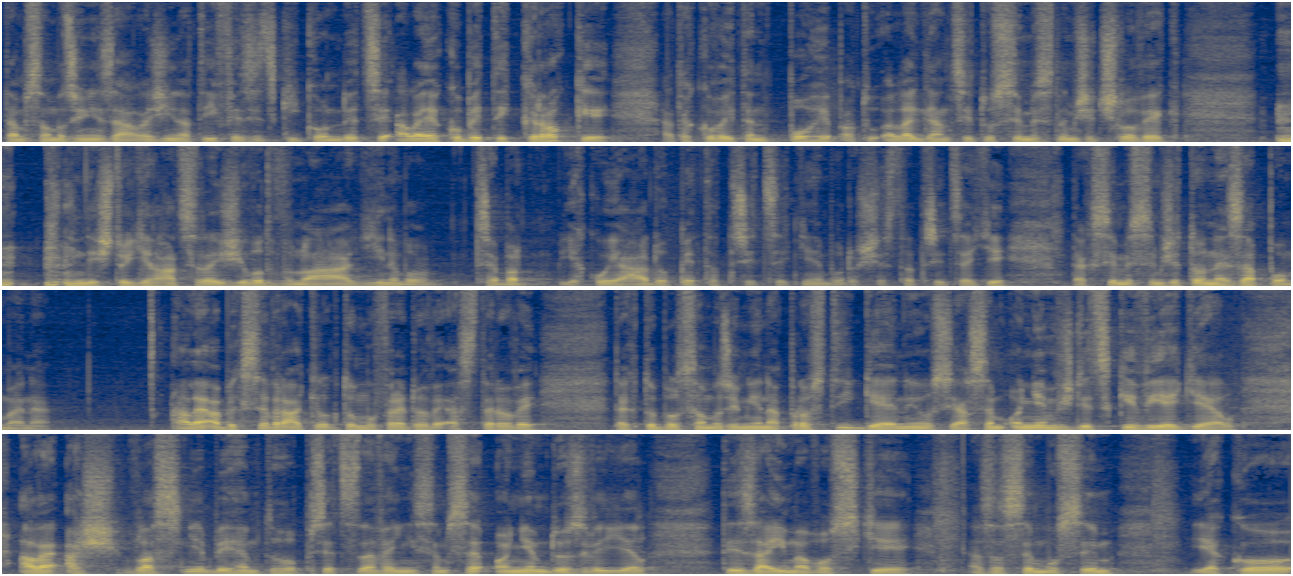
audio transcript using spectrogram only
Tam samozřejmě záleží na té fyzické kondici, ale jakoby ty kroky a takový ten pohyb a tu eleganci, tu si myslím, že člověk, když to dělá celý život v mládí, nebo třeba jako já do 35 nebo do 36, tak si myslím, že to nezapomene. Ale abych se vrátil k tomu Fredovi Asterovi, tak to byl samozřejmě naprostý genius. Já jsem o něm vždycky věděl, ale až vlastně během toho představení jsem se o něm dozvěděl ty zajímavosti. A zase musím jako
